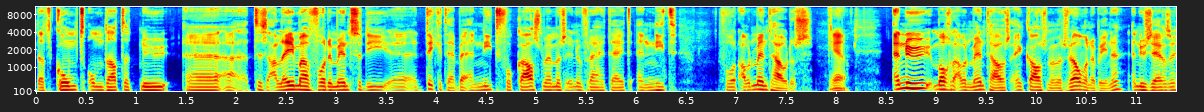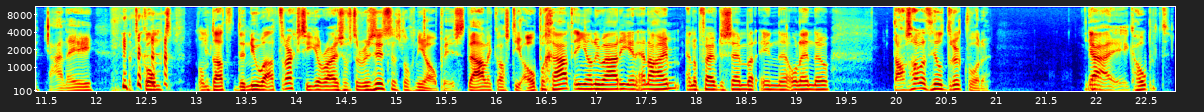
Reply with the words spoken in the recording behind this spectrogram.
dat komt omdat het nu, eh, eh, het is alleen maar voor de mensen die eh, een ticket hebben. En niet voor castmembers in hun vrije tijd en niet voor abonnementhouders. Ja. En nu mogen de abonnementhouders en castmembers wel weer naar binnen. En nu zeggen ze, ja nee, het komt omdat de nieuwe attractie, Rise of the Resistance, nog niet open is. Dadelijk als die open gaat in januari in Anaheim en op 5 december in Orlando, dan zal het heel druk worden. Ja, ik hoop het.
